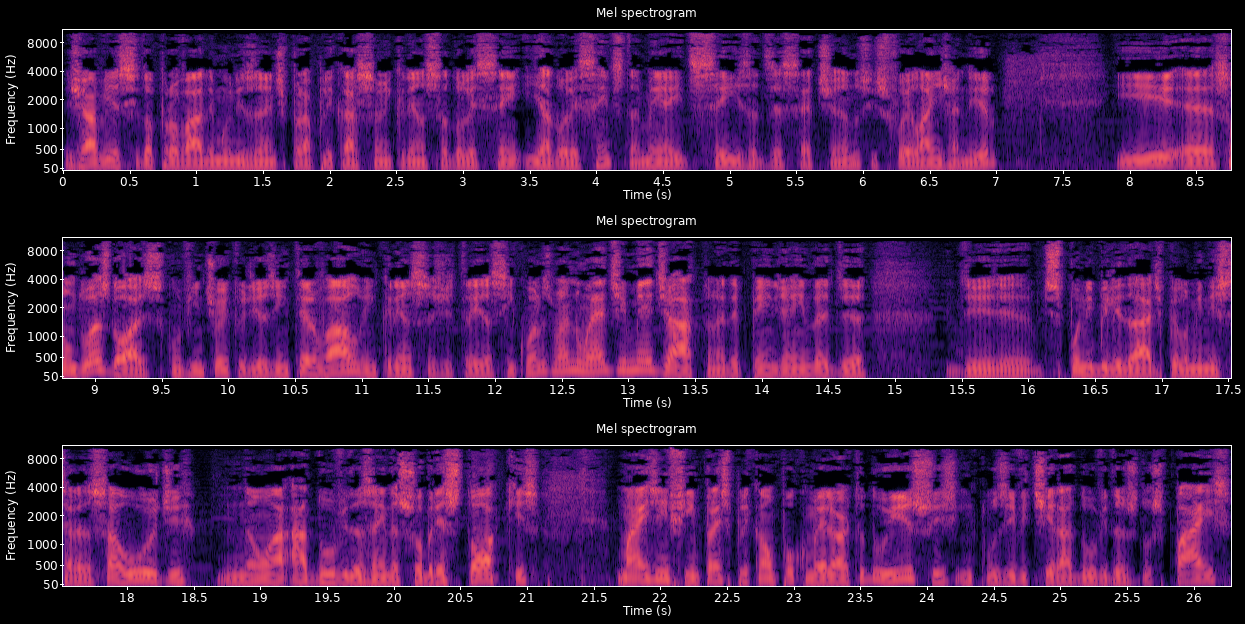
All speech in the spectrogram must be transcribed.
Já havia sido aprovado imunizante para aplicação em crianças adolescentes e adolescentes também, aí de 6 a 17 anos. Isso foi lá em janeiro. E é, são duas doses, com 28 dias de intervalo, em crianças de 3 a 5 anos, mas não é de imediato, né? Depende ainda de, de disponibilidade pelo Ministério da Saúde, não há, há dúvidas ainda sobre estoques, mas enfim, para explicar um pouco melhor tudo isso, inclusive tirar dúvidas dos pais,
